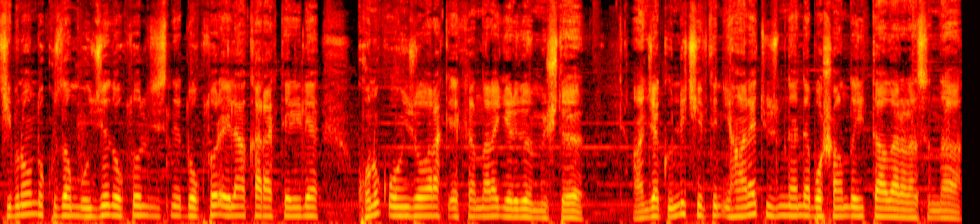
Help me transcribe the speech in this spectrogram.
2019'da Mucize Doktor dizisinde Doktor Ela karakteriyle konuk oyuncu olarak ekranlara geri dönmüştü. Ancak ünlü çiftin ihanet yüzünden de boşandığı iddialar arasında.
